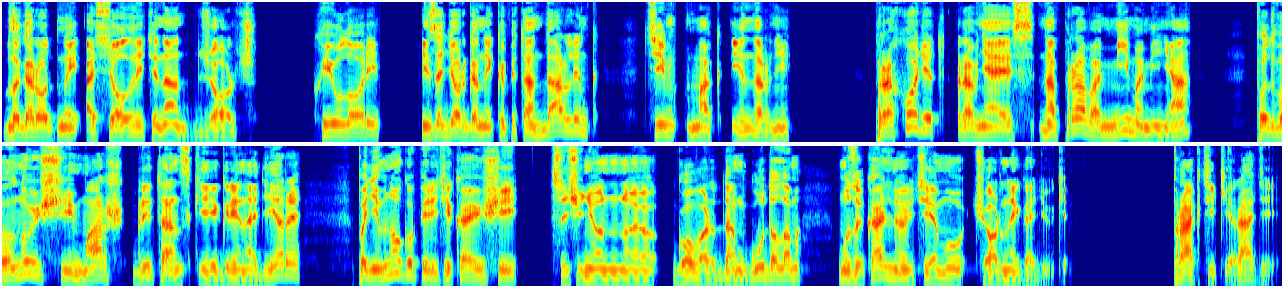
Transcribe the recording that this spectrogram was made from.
благородный осел лейтенант Джордж, Хью Лори и задерганный капитан Дарлинг, Тим МакИннерни, проходит, равняясь направо мимо меня, под волнующий марш британские гренадеры – понемногу перетекающий сочиненную Говардом Гудалом музыкальную тему «Черной гадюки». Практики ради,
